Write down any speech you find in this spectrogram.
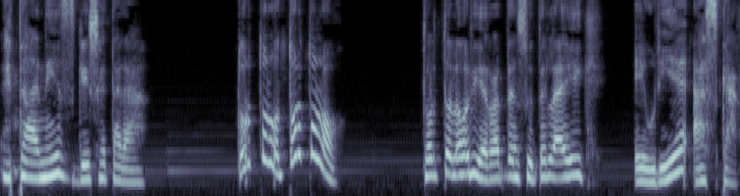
Eta aniz gizetara. Tortolo, tortolo! Tortolo hori erraten zutelaik, eurie azkar.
